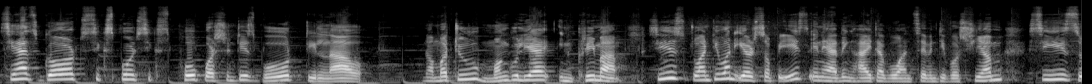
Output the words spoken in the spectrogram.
She has got 6.64 percentage vote till now. Number 2. Mongolia Inkrima. She is 21 years of age and having height of 174 cm. She is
